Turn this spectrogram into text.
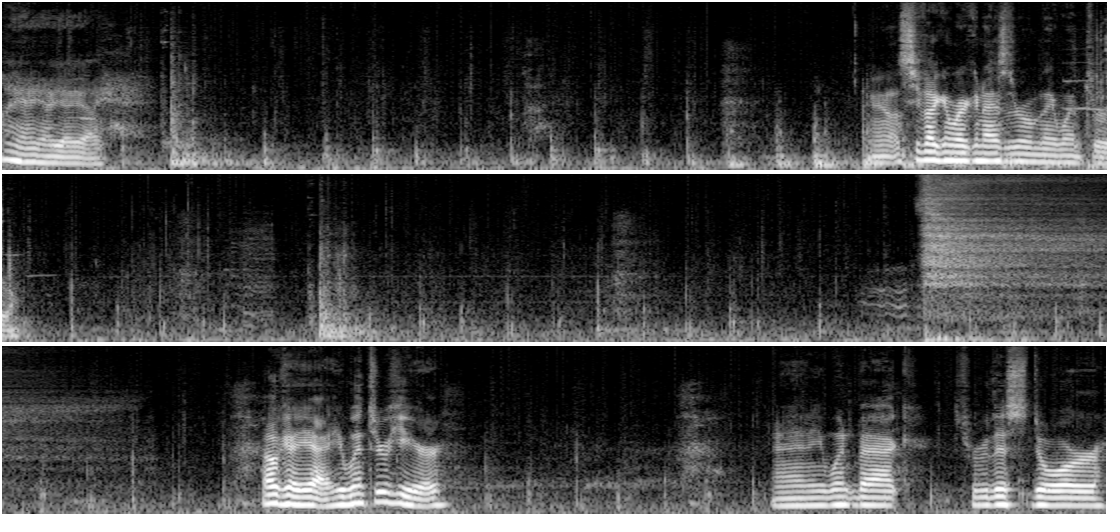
Ay, ay, ay, ay. Yeah, let's see if I can recognize the room they went through. Okay, yeah, he went through here. And he went back through this door.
